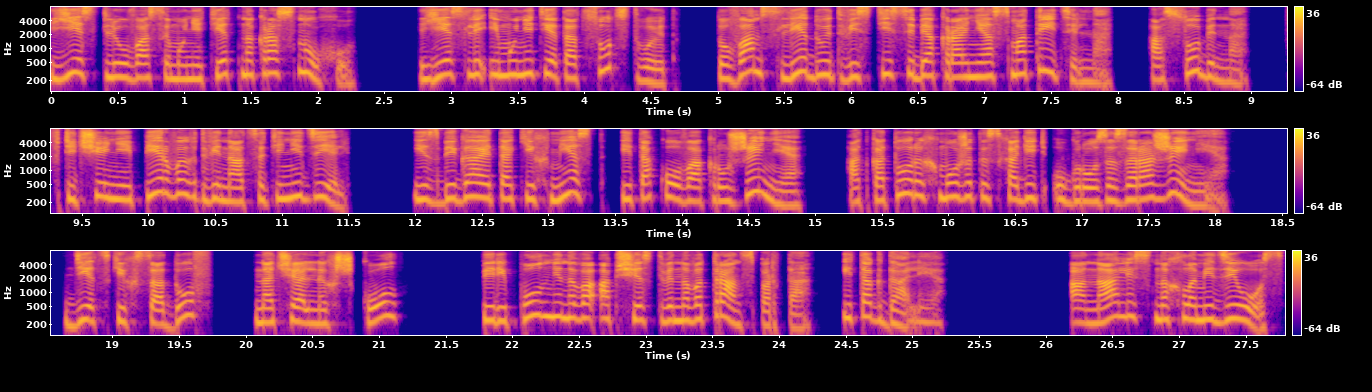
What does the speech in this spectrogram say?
есть ли у вас иммунитет на краснуху. Если иммунитет отсутствует, то вам следует вести себя крайне осмотрительно, особенно в течение первых 12 недель, избегая таких мест и такого окружения, от которых может исходить угроза заражения, детских садов, начальных школ, переполненного общественного транспорта и так далее. Анализ на хламидиоз.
